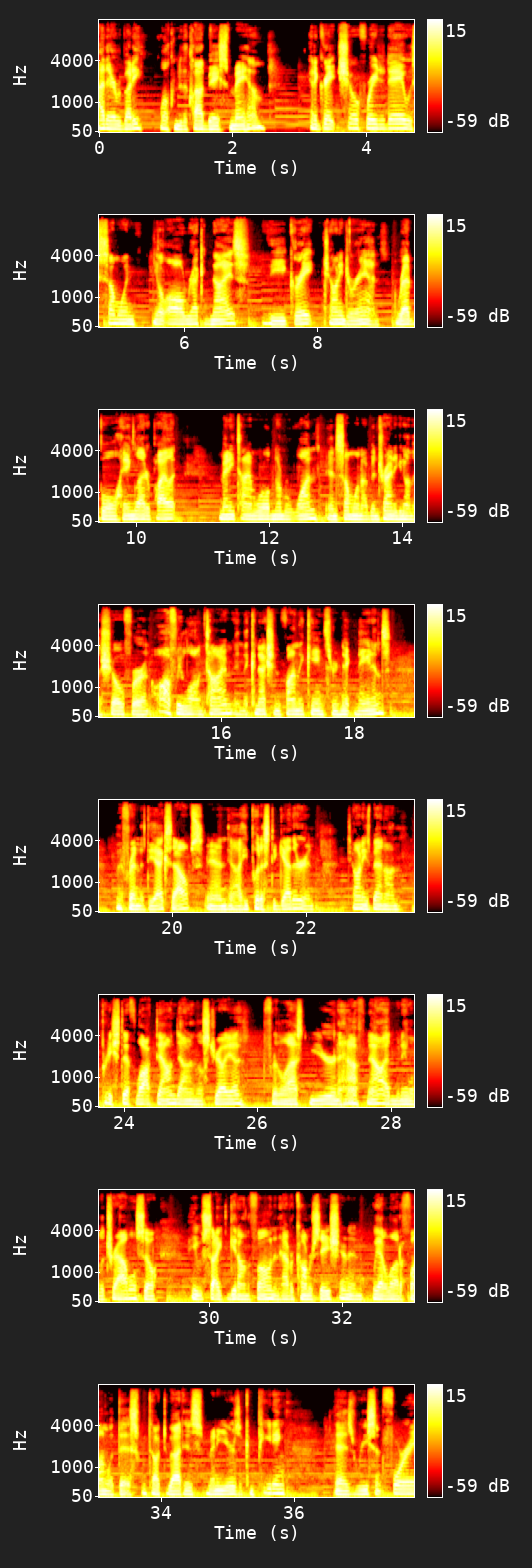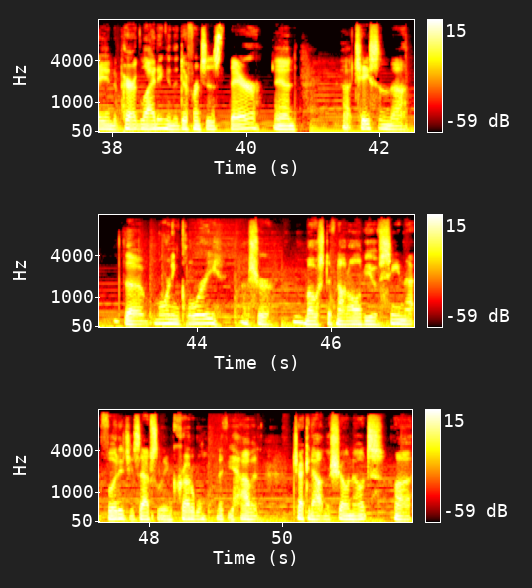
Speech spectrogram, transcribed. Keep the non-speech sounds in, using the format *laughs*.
Hi there, everybody. Welcome to the Cloudbase Mayhem. Got a great show for you today with someone you'll all recognize the great Johnny Durand, Red Bull hang glider pilot, many time world number one, and someone I've been trying to get on the show for an awfully long time. And the connection finally came through Nick Neynens, my friend at the X Alps, and uh, he put us together. And Johnny's been on pretty stiff lockdown down in Australia for the last year and a half now. I hadn't been able to travel, so he was psyched to get on the phone and have a conversation, and we had a lot of fun with this. We talked about his many years of competing, his recent foray into paragliding and the differences there, and uh, chasing the the morning glory. I'm sure most, if not all of you, have seen that footage. It's absolutely incredible. And if you haven't, check it out in the show notes. Uh,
